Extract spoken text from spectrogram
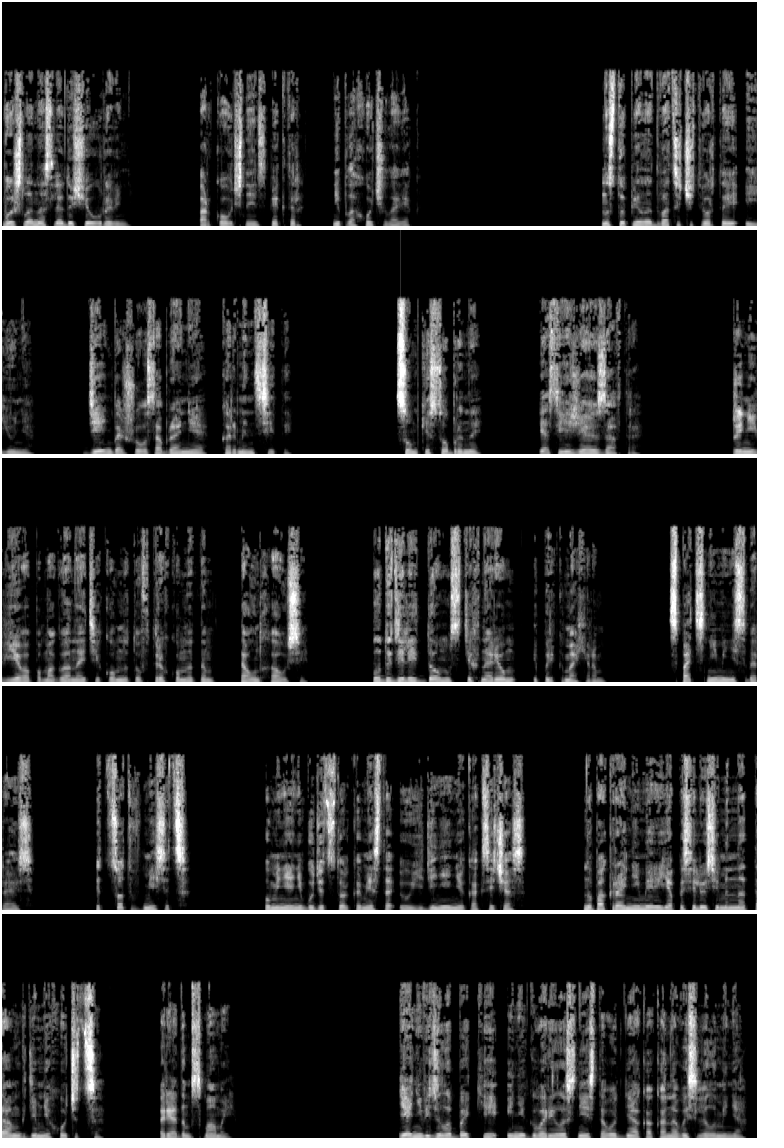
Вышла на следующий уровень. Парковочный инспектор — неплохой человек. Наступило 24 июня, день большого собрания Карменситы. Сумки собраны, я съезжаю завтра. Женевьева помогла найти комнату в трехкомнатном таунхаусе. Буду делить дом с технарем и парикмахером. Спать с ними не собираюсь. Пятьсот в месяц. У меня не будет столько места и уединения, как сейчас. Но, по крайней мере, я поселюсь именно там, где мне хочется, рядом с мамой. Я не видела Бекки и не говорила с ней с того дня, как она выселила меня.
